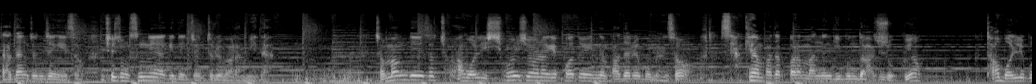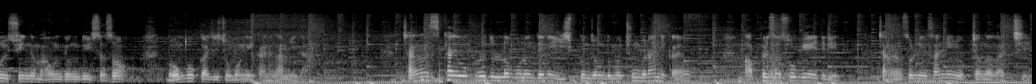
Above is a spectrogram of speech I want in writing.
나당 전쟁에서 최종 승리하게 된 전투를 말합니다. 전망대에서 저 멀리 시원시원하게 뻗어있는 바다를 보면서 상쾌한 바닷바람 맞는 기분도 아주 좋고요. 더 멀리 볼 수 있는 망원경도 있어서 먼 곳까지 조망이 가능합니다. 장항 스카이워크로 둘러보는 데는 20분 정도면 충분하니까요. 앞에서 소개해드린 장항 솔린 산림욕장과 같이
